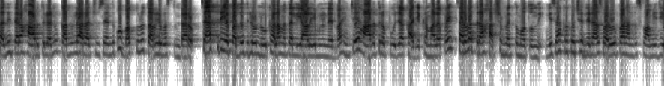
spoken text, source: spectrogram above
తదితర హారతులను కన్నులారా చూసేందుకు భక్తులు తరలి వస్తుంటారు శాస్త్రీయ పద్ధతిలో నూకాలమ్మ తల్లి ఆలయంలో నిర్వహించే హారతుల పూజా కార్యక్రమాలపై సర్వత్రా హర్షం వ్యక్తమవుతుంది. విశాఖకు చెందిన స్వరూపానంద స్వామీజీ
